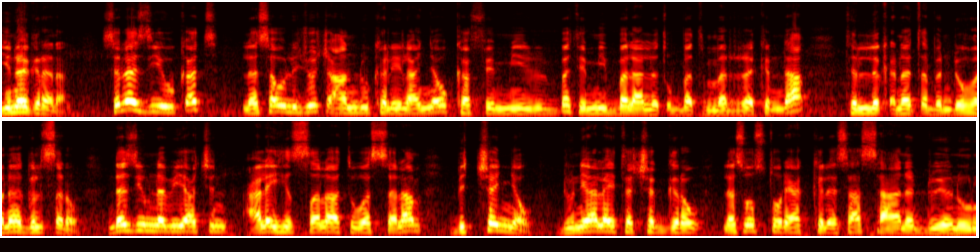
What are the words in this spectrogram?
ይነግረናል። ስለዚህ እውቀት ለሰው ልጆች አንዱ ከሌላኛው ከፍ የሚልበት የሚበላለጡበት መድረክና ትልቅ ነጥብ እንደሆነ ግልጽ ነው። እንደዚሁም ነቢያችን ዓለይሂ ሰላቱ ወሰላም ብቸኛው ዱንያ ላይ ተቸግረው ለሶስት ወር ያክል እሳት ሳያነዱ የኖሩ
